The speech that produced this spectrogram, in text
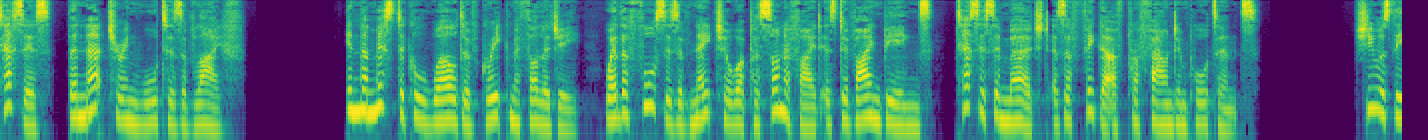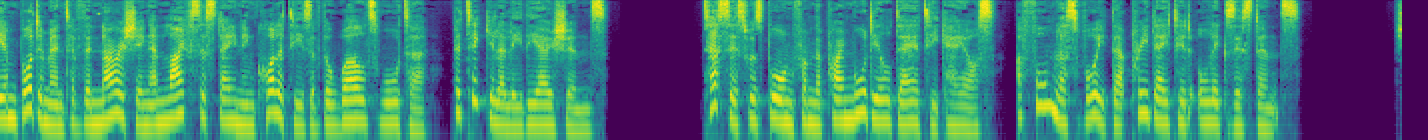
Tethys, the nurturing waters of life. In the mystical world of Greek mythology, where the forces of nature were personified as divine beings, Tethys emerged as a figure of profound importance. She was the embodiment of the nourishing and life-sustaining qualities of the world's water, particularly the oceans. Tethys was born from the primordial deity Chaos, a formless void that predated all existence.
